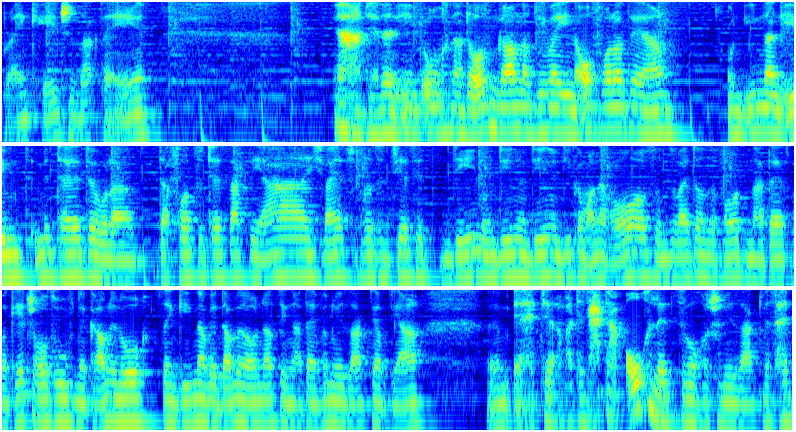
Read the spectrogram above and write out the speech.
Brian Cage und sagte, ey, ja, der dann eben auch nach draußen kam, nachdem er ihn aufforderte, ja, und ihm dann eben mitteilte oder davor zu Test sagte, ja, ich weiß, du präsentierst jetzt den und den und den und die kommen alle raus und so weiter und so fort. Und hat er erstmal Catch rausrufen, der kam dann hoch, sein Gegner bei Double or Nothing hat einfach nur gesagt, ja, ähm, er hätte, aber das hat er auch letzte Woche schon gesagt, weshalb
